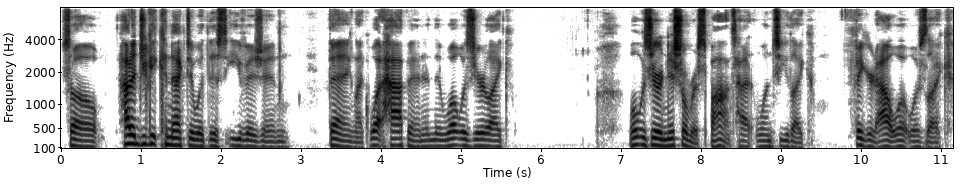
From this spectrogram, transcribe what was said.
So how did you get connected with this evision thing? Like what happened? And then what was your like what was your initial response? How, once you like figured out what was like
